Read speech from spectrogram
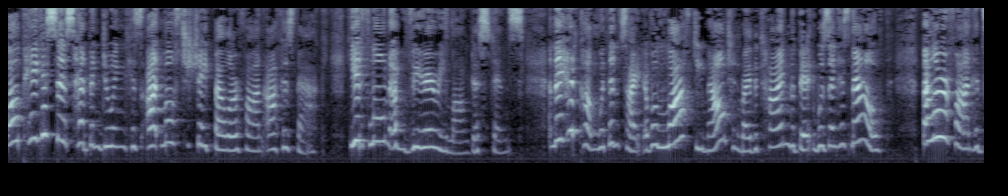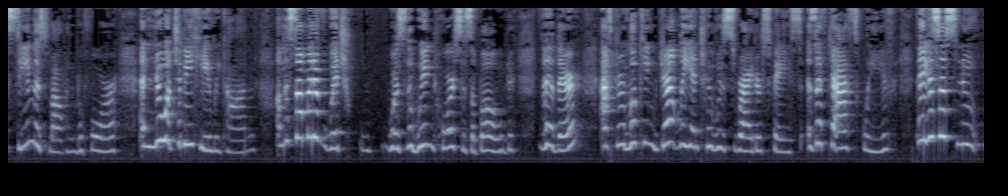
While Pegasus had been doing his utmost to shake Bellerophon off his back, he had flown a very long distance, and they had come within sight of a lofty mountain by the time the bit was in his mouth. Bellerophon had seen this mountain before, and knew it to be Helicon, on the summit of which was the winged horse's abode. Thither, after looking gently into his rider's face, as if to ask leave, Pegasus knew,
